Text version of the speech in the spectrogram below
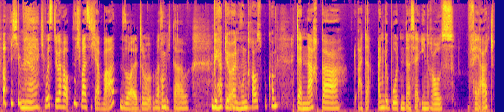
ich, Ja. ich wusste überhaupt nicht, was ich erwarten sollte, was mich da. Wie habt ihr euren Hund rausbekommen? Der Nachbar hatte angeboten, dass er ihn rausfährt.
